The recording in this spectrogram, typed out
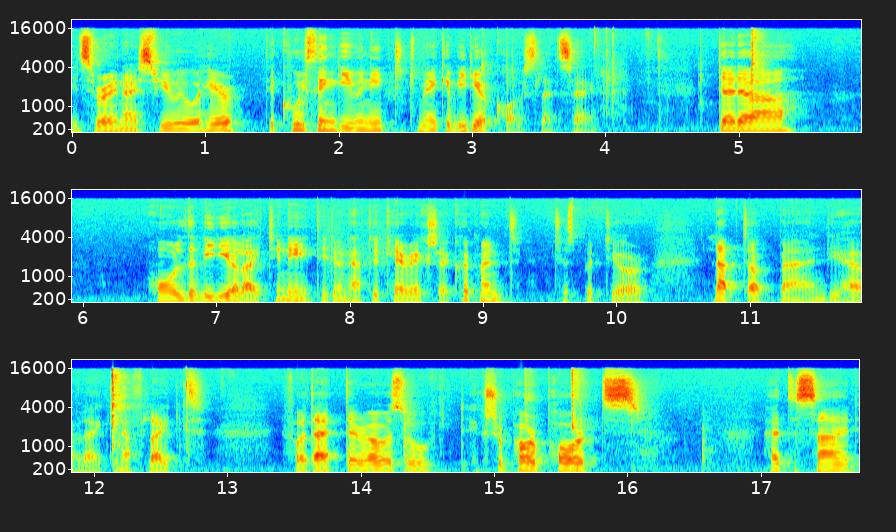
it's very nice view over here. The cool thing, you need to make a video calls, let's say. Ta-da! All the video light you need. You don't have to carry extra equipment. Just put your laptop and you have like enough light for that. There are also extra power ports at the side.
